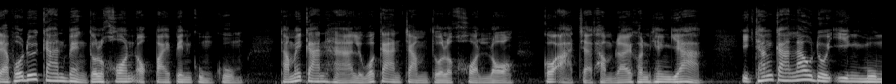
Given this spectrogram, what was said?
ต่เพราะด้วยการแบ่งตัวละครออกไปเป็นกลุ่มๆทำให้การหาหรือว่าการจำตัวละครลอง ก็อาจจะทำได้ค่อนข้างยาก อีกทั้งการเล่าโดยอิงมุม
